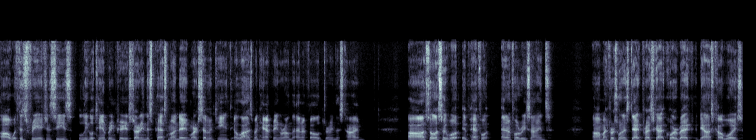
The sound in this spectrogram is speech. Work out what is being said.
Uh, with this free agency's legal tampering period starting this past Monday, March 17th, a lot has been happening around the NFL during this time. Uh, so let's talk about impactful NFL resigns. Uh, my first one is Dak Prescott, quarterback, Dallas Cowboys.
